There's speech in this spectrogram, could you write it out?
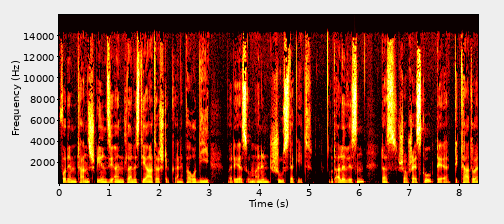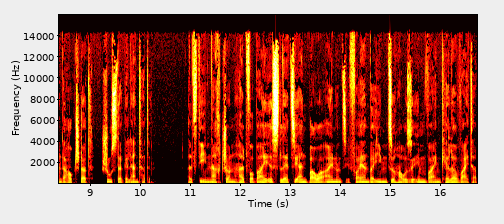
Vor dem Tanz spielen sie ein kleines Theaterstück, eine Parodie, bei der es um einen Schuster geht. Und alle wissen, dass Ceausescu, der Diktator in der Hauptstadt, Schuster gelernt hatte. Als die Nacht schon halb vorbei ist, lädt sie ein Bauer ein und sie feiern bei ihm zu Hause im Weinkeller weiter.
